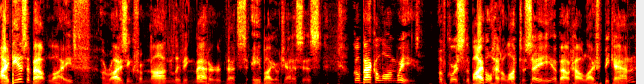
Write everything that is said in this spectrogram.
ideas about life arising from non-living matter, that's abiogenesis, go back a long ways. Of course, the Bible had a lot to say about how life began,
